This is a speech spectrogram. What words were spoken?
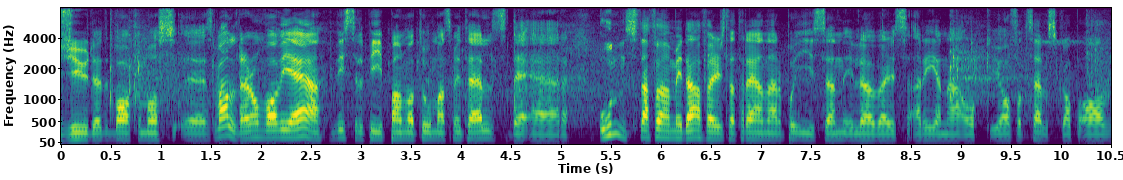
Ljudet bakom oss eh, skvallrar om var vi är. Visselpipan var Thomas Mittells. Det är onsdag förmiddag. Färjestad tränar på isen i Löfbergs arena och jag har fått sällskap av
